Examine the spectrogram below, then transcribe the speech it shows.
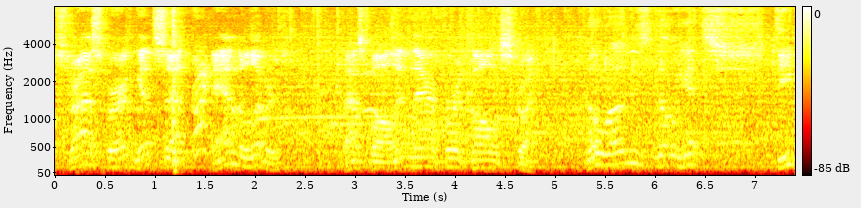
Strasburg gets set and delivers. Fastball in there for a called strike. No runs, no hits. Deep,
